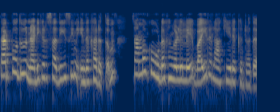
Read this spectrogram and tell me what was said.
தற்போது நடிகர் சதீஷின் இந்த கருத்தும் சமூக ஊடகங்களிலே வைரலாகி இருக்கின்றது.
